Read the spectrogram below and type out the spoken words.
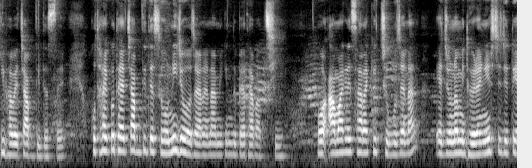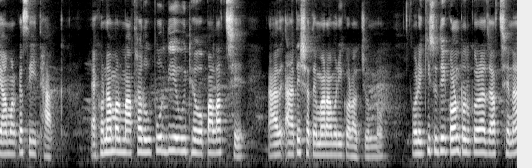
কীভাবে চাপ দিতেছে। কোথায় কোথায় চাপ দিতেছে ও নিজেও জানে না, আমি কিন্তু ব্যথা পাচ্ছি। ও আমাকে ছাড়া কিচ্ছু বোঝে না এর জন্য আমি ধরে নিয়ে এসেছি যে তুই আমার কাছেই থাক। এখন আমার মাথার উপর দিয়ে উঠে ও পালাচ্ছে। আয়াতের সাথে মারামারি করার জন্য। ওরে কিছুতেই কন্ট্রোল করা যাচ্ছে না।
